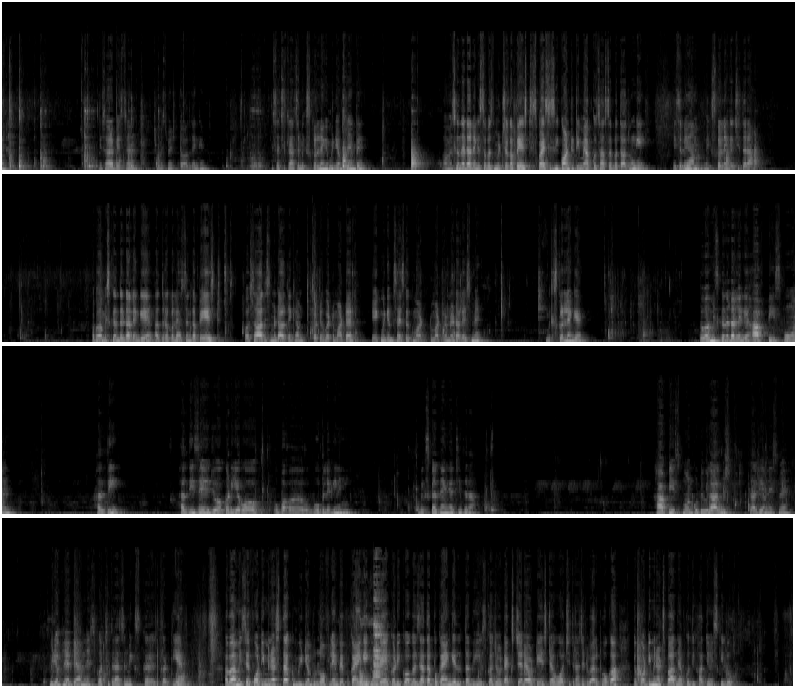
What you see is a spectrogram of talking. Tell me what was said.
ये सारा बेसन हम इसमें डाल देंगे। इसे अच्छी तरह से मिक्स कर लेंगे मीडियम फ्लेम पे। तो हम इसके अंदर डालेंगे सब्ज़ मिर्चों का पेस्ट स्पाइसेस की क्वांटिटी मैं आपको साथ साथ बता दूँगी। इसे भी हम मिक्स कर लेंगे अच्छी तरह। अब हम इसके अंदर डालेंगे अदरक और लहसुन का पेस्ट और साथ इसमें डाल देंगे हम कटे हुए टमाटर। एक मीडियम साइज़ का टमाटर हमने डाला इसमें। मिक्स कर लेंगे। तो हम इसके अंदर डालेंगे हाफ़ टी स्पून हल्दी। हल्दी से जो कड़ी है वो उबलेगी नहीं। मिक्स कर देंगे अच्छी तरह। हाफ़ टी स्पून कुटी हुई लाल मिर्च। डाली हमने इसमें। मीडियम फ्लेम पे हमने इसको अच्छी तरह से मिक्स कर कर दिया अब हम इसे 40 मिनट्स तक मीडियम टू लो फ्लेम पे पकाएँगे, क्योंकि कड़ी को अगर ज़्यादा पकाएँगे तो तभी इसका जो टेक्सचर है और टेस्ट है वो अच्छी तरह से डेवलप होगा। तो 40 मिनट्स बाद में आपको दिखाती हूँ इसकी लुक।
